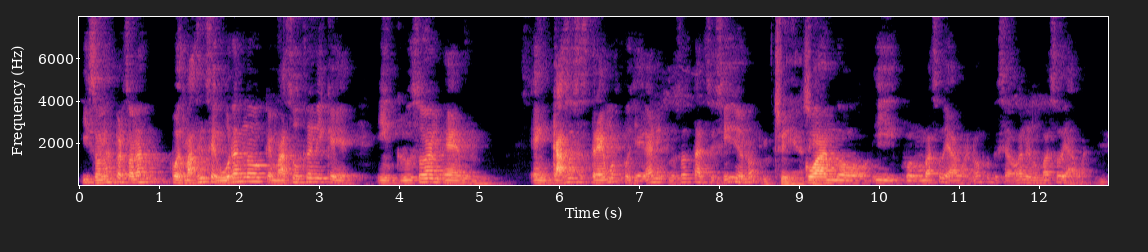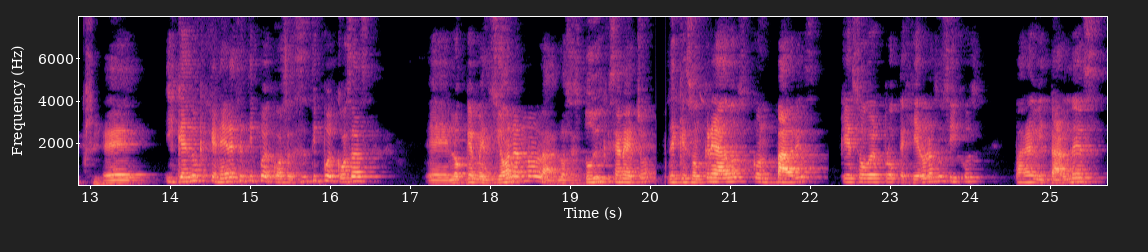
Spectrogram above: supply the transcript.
Y son las personas, pues, más inseguras, ¿no? Que más sufren y que incluso en en casos extremos, pues llegan incluso hasta el suicidio, ¿no? Sí, así. Cuando, y con un vaso de agua, ¿no? Porque se ahogan en un vaso de agua. Sí. Eh, ¿Y qué es lo que genera este tipo de cosas? Este tipo de cosas eh, lo que mencionan ¿no? los estudios que se han hecho, de que son creados con padres que sobreprotegieron a sus hijos para evitarles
